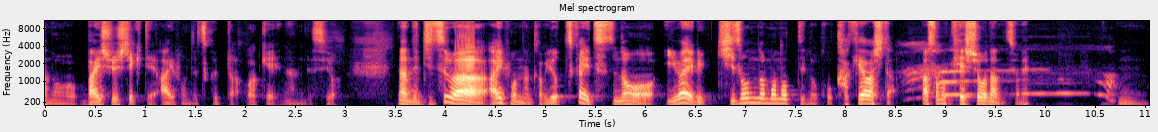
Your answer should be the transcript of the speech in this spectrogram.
あの、買収してきて iPhone で作ったわけなんですよ。なんで実は iPhone なんかも4つか5つの、いわゆる既存のものっていうのをこう掛け合わせた、まあ、その結晶なんですよね。うん。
